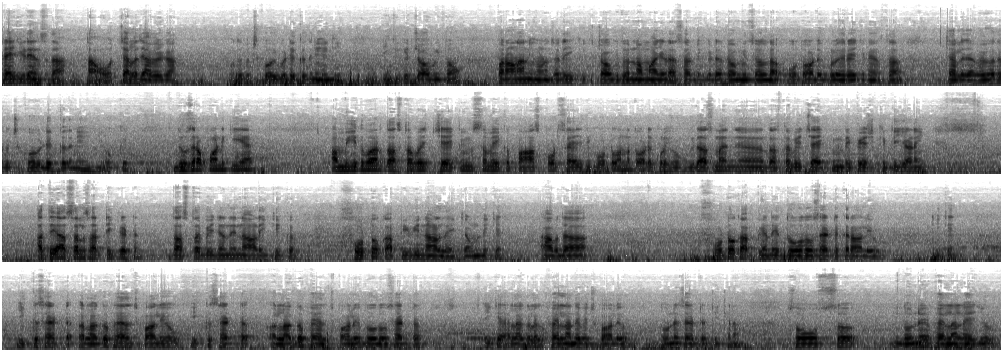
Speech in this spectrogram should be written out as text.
ਰੈਜ਼ੀਡੈਂਸ ਦਾ, ਤਾਂ ਉਹ ਚੱਲ ਜਾਵੇਗਾ। ਉਹਦੇ ਵਿੱਚ ਕੋਈ ਵੀ ਦਿੱਕਤ ਨਹੀਂ ਹੈਗੀ। 2124 ਤੋਂ ਪੁਰਾਣਾ ਨਹੀਂ ਹੋਣਾ ਚਾਹੀਦਾ। 2124 ਤੋਂ ਨਵਾਂ ਜਿਹੜਾ ਸਰਟੀਫਿਕੇਟ ਹੈ ਡੋਮਿਸਾਈਲ ਦਾ, ਉਹ ਤੁਹਾਡੇ ਕੋਲੇ ਰੈਜ਼ੀਡੈਂਸ ਦਾ ਚੱਲ ਜਾਵੇਗਾ ਉਹਦੇ ਵਿੱਚ ਕੋਈ ਦਿੱਕਤ ਨਹੀਂ ਹੈਗੀ। ਓਕੇ ਦੂਸਰਾ ਪੁਆਇੰਟ ਕੀ ਹੈ? ਉਮੀਦਵਾਰ ਦਸਤਾਵੇਜ਼ ਚੈਕਿੰਗ ਸਮੇਂ ਇੱਕ ਪਾਸਪੋਰਟ ਸਾਈਜ਼ ਦੀ ਫੋਟੋ ਨਾ ਤੁਹਾਡੇ ਕੋਲ ਹੋਊਗੀ। ਦਸਵੇਂ ਦਸਤਾਵੇਜ਼ ਚੈਕਿੰਗ ਤੇ ਪੇਸ਼ ਕੀਤੀ ਜਾਣੀ। ਅਤੇ ਅਸਲ ਸਰਟੀਫਿਕੇਟ ਦਸਤਾਵੇਜ਼ਾਂ ਦੇ ਨਾਲ ਇੱਕ ਇੱਕ ਫੋਟੋ ਕਾਪੀ ਵੀ ਨਾਲ ਲੈ ਕੇ ਆਉਣ। ਠੀਕ ਹੈ? ਆਪਦਾ ਫੋਟੋ ਕਾਪੀਆਂ ਦੇ ਦੋ ਦੋ ਸੈੱਟ ਕਰਾ ਲਿਓ। ਠੀਕ ਹੈ? ਇੱਕ ਸੈੱਟ ਅਲੱਗ ਫਾਈਲ 'ਚ ਪਾ ਲਿਓ, ਇੱਕ ਸੈੱਟ ਅਲੱਗ ਫਾਈਲ 'ਚ ਪਾ ਲਿਓ, ਦੋ ਦੋ ਸੈੱਟ, ਠੀਕ ਹੈ ਅਲੱਗ-ਅਲੱਗ ਫਾਈਲਾਂ ਦੇ ਵਿੱਚ ਪਾ ਲਿਓ, ਦੋਨੇ ਸੈੱਟ, ਠੀਕ ਹੈ ਨਾ? ਸੋ ਉਸ ਦੋਨੇ ਫਾਈਲਾਂ ਲੈ ਜਿਓ,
